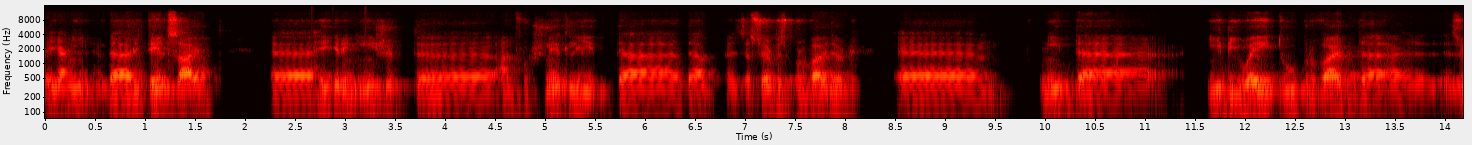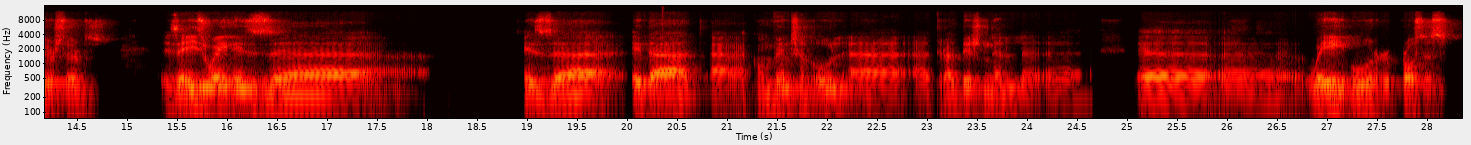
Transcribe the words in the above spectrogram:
يعني the retail side here in Egypt, unfortunately, the, the the service provider um, need the easy way to provide uh, their service. The easy way is uh, is uh, either a conventional or uh, a traditional uh, uh, way or process,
